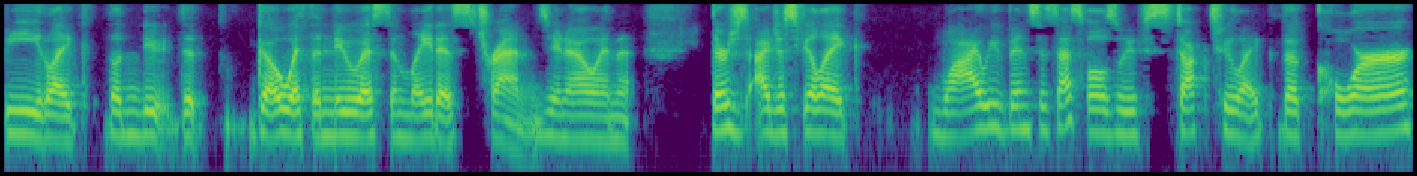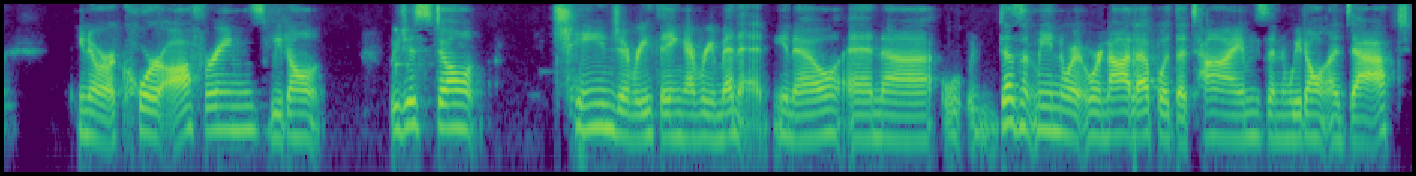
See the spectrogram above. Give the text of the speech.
be like the new the go with the newest and latest trends, you know, and there's I just feel like why we've been successful is we've stuck to like the core, you know, our core offerings. We don't we just don't change everything every minute, you know, and uh, doesn't mean we're, we're not up with the times and we don't adapt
